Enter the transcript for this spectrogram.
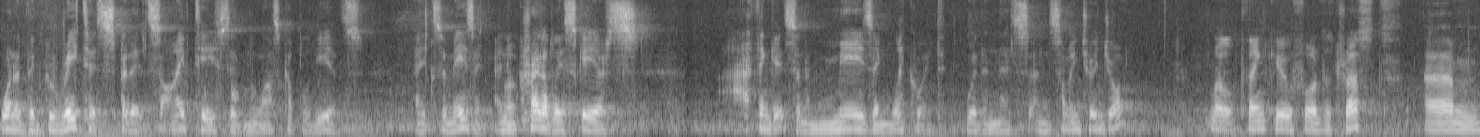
one of the greatest spirits I've tasted in the last couple of years. It's amazing and incredibly scarce. I think it's an amazing liquid within this and something to enjoy. Well, thank you for the trust. Um,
